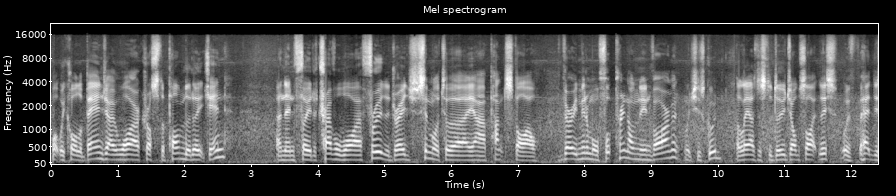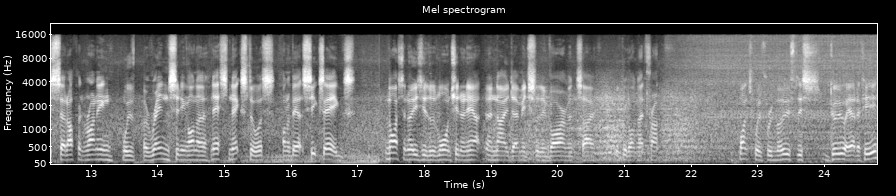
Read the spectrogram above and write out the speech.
what we call a banjo wire across the pond at each end and then feed a travel wire through the dredge similar to a uh, punt style very minimal footprint on the environment, which is good. Allows us to do jobs like this. We've had this set up and running with a wren sitting on a nest next to us on about six eggs. Nice and easy to launch in and out and no damage to the environment, so we're good on that front. Once we've removed this goo out of here,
